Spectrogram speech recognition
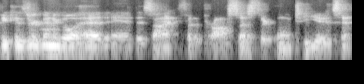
because they're gonna go ahead and design for the process they're going to use. And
